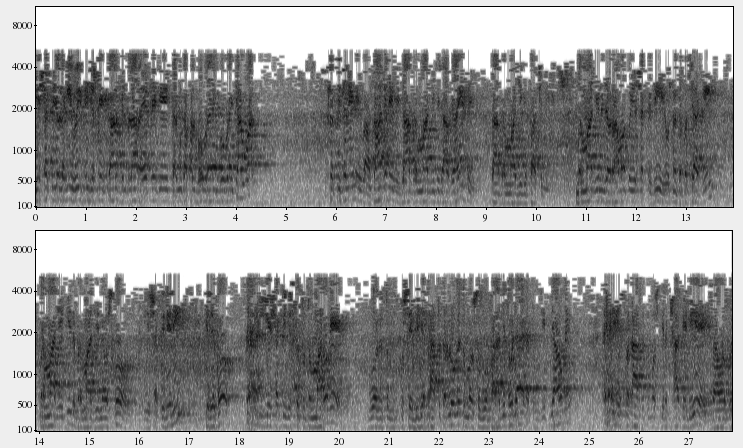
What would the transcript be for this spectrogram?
ये शक्ति जो लगी हुई थी, जिसके कारण बिलबिला रहे थे कि कर्म का फल भोग रहे हैं, भोग रहे हैं, क्या हुआ? शक्ति चली गई वहाँ। कहाँ चली गई? जहाँ ब्रह्मा जी के जहाँ से आई थी, तहाँ ब्रह्मा जी के पास चली गई। ब्रह्मा जी ने जब रावण को ये शक्ति दी, उसने तपस्या की ब्रह्मा जी की तो ब्रह्मा जी ने उसको ये शक्ति दे दी कि देखो, ये शक्ति जिसको तो तुम मारोगे, वो तुम उससे विजय प्राप्त कर लोगे तुम उससे वो पराजित हो जाएगा, तुम जीत जाओगे। इस प्रकार से तुम उसकी रक्षा के लिए रावण को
